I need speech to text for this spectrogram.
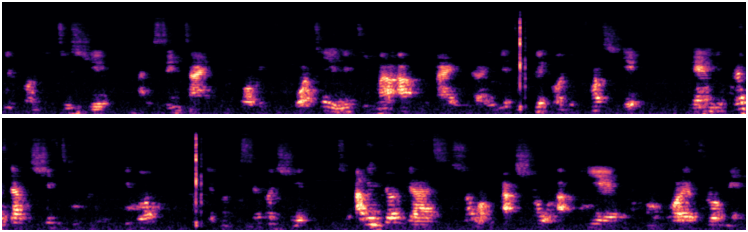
click on the two shape at the same time. But what you need to have in mind is that you need to click on the first shape then you press that shift key on the keyboard on the second shape. So having done that some of the action will appear on Corel Draw menu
